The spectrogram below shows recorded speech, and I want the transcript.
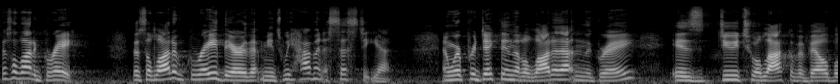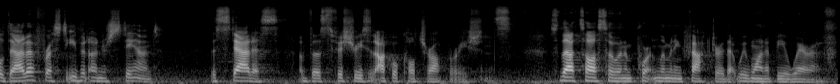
there's a lot of gray. There's a lot of gray there that means we haven't assessed it yet. And we're predicting that a lot of that in the gray is due to a lack of available data for us to even understand the status of those fisheries and aquaculture operations. So that's also an important limiting factor that we want to be aware of.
